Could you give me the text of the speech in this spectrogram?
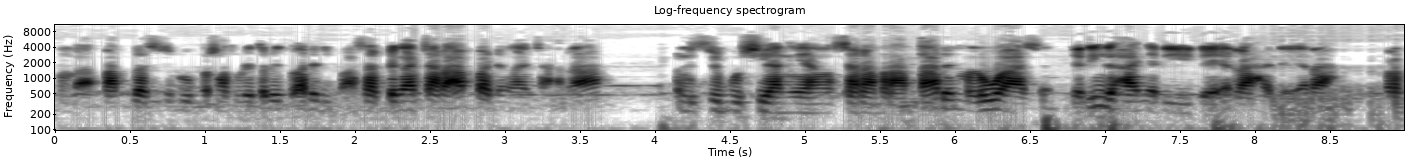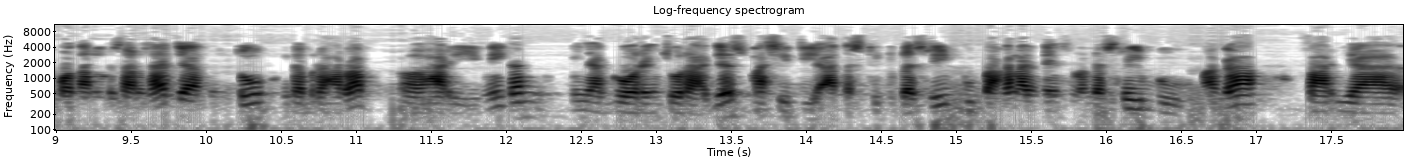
14.000 per 1 liter itu ada di pasar. Dengan cara apa? Dengan cara pendistribusian yang secara merata dan meluas. Jadi nggak hanya di daerah-daerah perkotaan besar saja. Tentu kita berharap eh, hari ini kan minyak goreng curah aja masih di atas 17.000, bahkan ada yang 19.000. Maka varia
